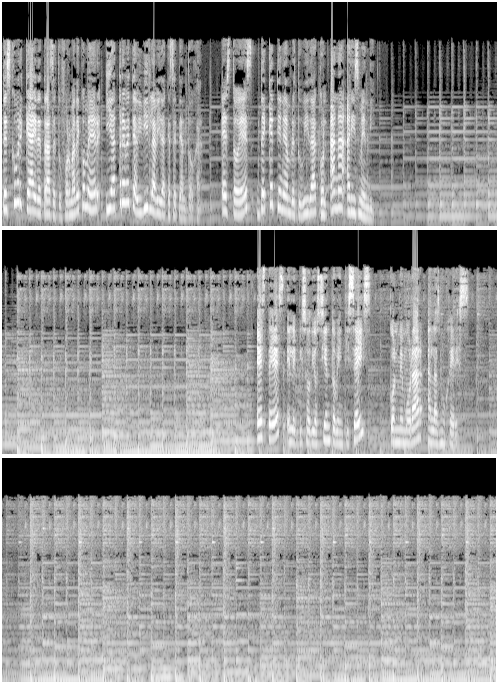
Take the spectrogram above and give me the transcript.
Descubre qué hay detrás de tu forma de comer y atrévete a vivir la vida que se te antoja. Esto es De qué tiene hambre tu vida con Ana Arismendi. Este es el episodio 126, Conmemorar a las mujeres.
